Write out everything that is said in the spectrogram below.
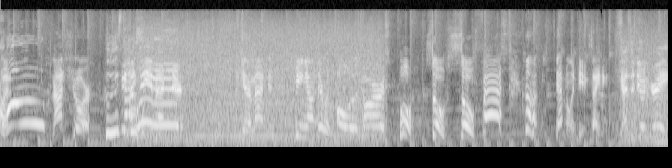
but not sure. Who's going? I see you back there. I can imagine being out there with all those cars. Whoa, so, so fast. Definitely be exciting. You guys are doing great.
